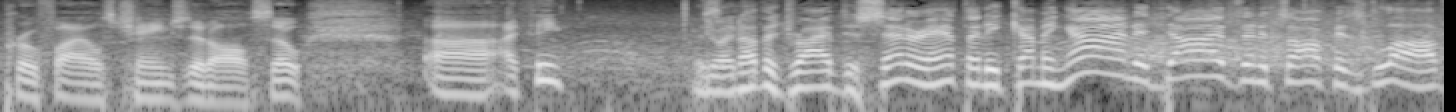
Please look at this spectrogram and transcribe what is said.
profiles changed at all? So uh, I think there's another drive to center. Anthony coming on. It dives and it's off his glove.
